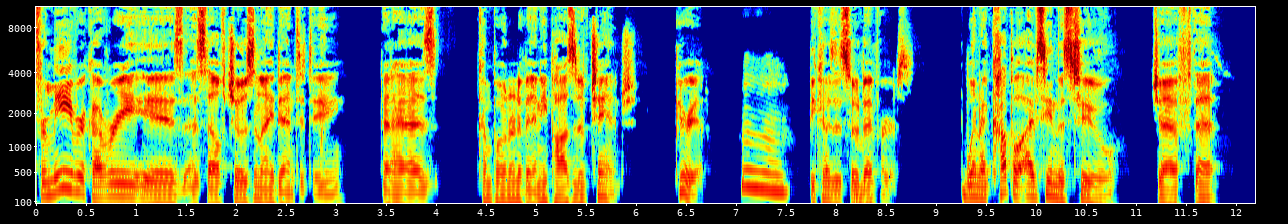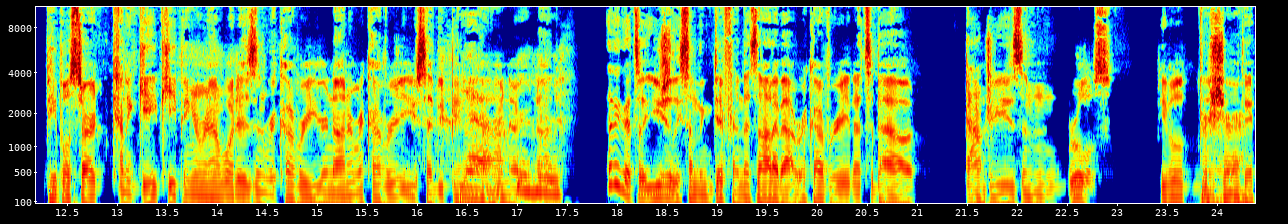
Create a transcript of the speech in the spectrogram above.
for me, recovery is a self chosen identity that has component of any positive change, period. Mm. Because it's so mm. diverse. When a couple, I've seen this too, Geoff, that people start kind of gatekeeping around what is in recovery. You're not in recovery. You said you'd be in yeah. recovery. No, mm-hmm. you're not. I think that's usually something different. That's not about recovery. That's about boundaries and rules. People, for you know, sure. They,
